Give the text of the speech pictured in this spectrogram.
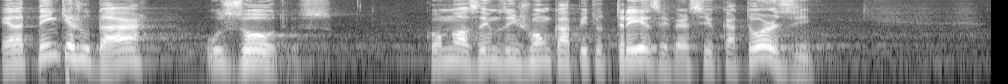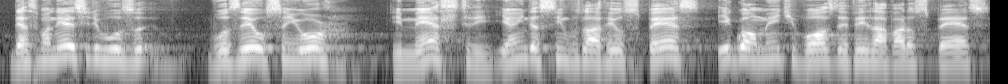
ela tem que ajudar os outros. Como nós vemos em João capítulo 13, versículo 14, dessa maneira se vos, vos eu, Senhor e Mestre, e ainda assim vos lavei os pés, igualmente vós deveis lavar os pés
